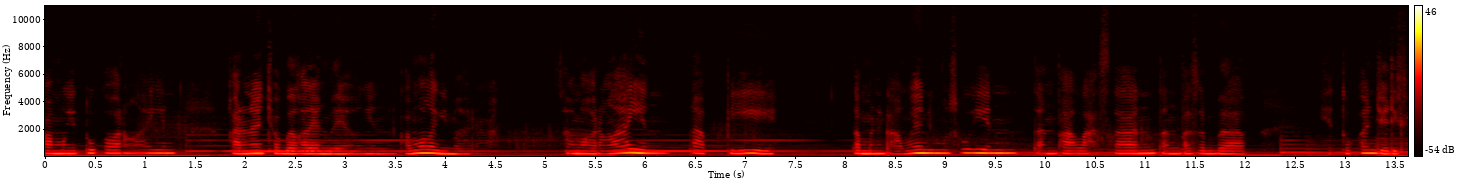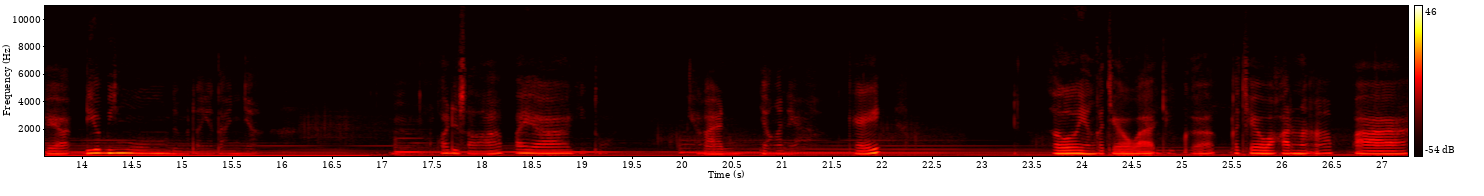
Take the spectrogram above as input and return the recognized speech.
kamu itu ke orang lain karena coba kalian bayangin, kamu lagi marah sama orang lain, tapi temen kamu yang dimusuhin tanpa alasan, tanpa sebab. Itu kan jadi kayak dia bingung dan bertanya-tanya. Hmm, aku ada salah apa ya gitu. Ya kan? Jangan ya. Oke. Okay? So, yang kecewa juga. Kecewa karena apa?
